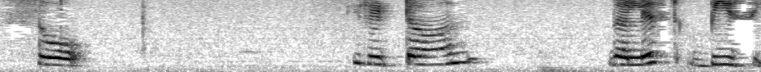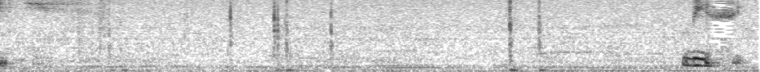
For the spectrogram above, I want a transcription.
So return the list BC. BC.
